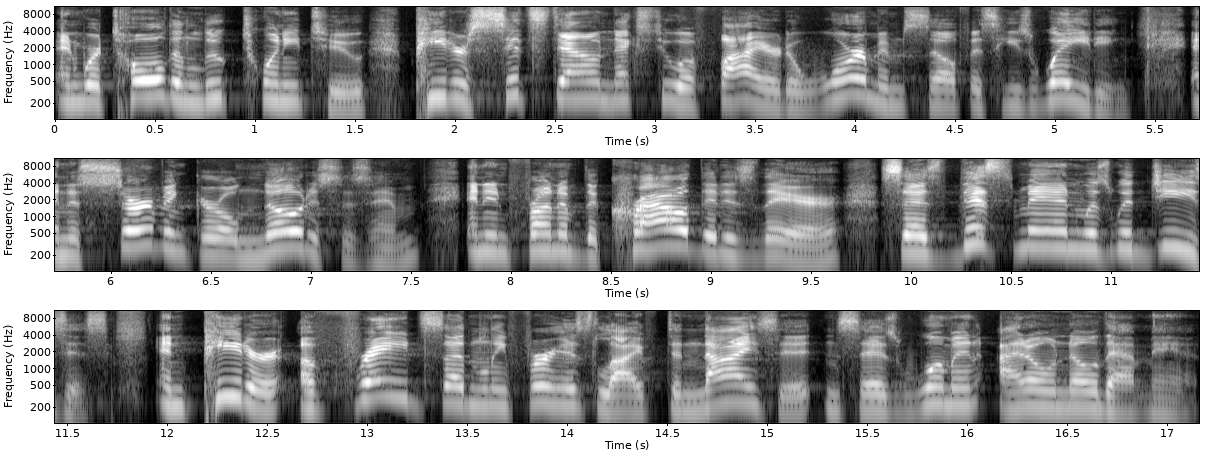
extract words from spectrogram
And we're told in Luke 22, Peter sits down next to a fire to warm himself as he's waiting. And a servant girl notices him and in front of the crowd that is there says, This man was with Jesus. And Peter, afraid suddenly for his life, denies it and says, Woman, I don't know that man.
